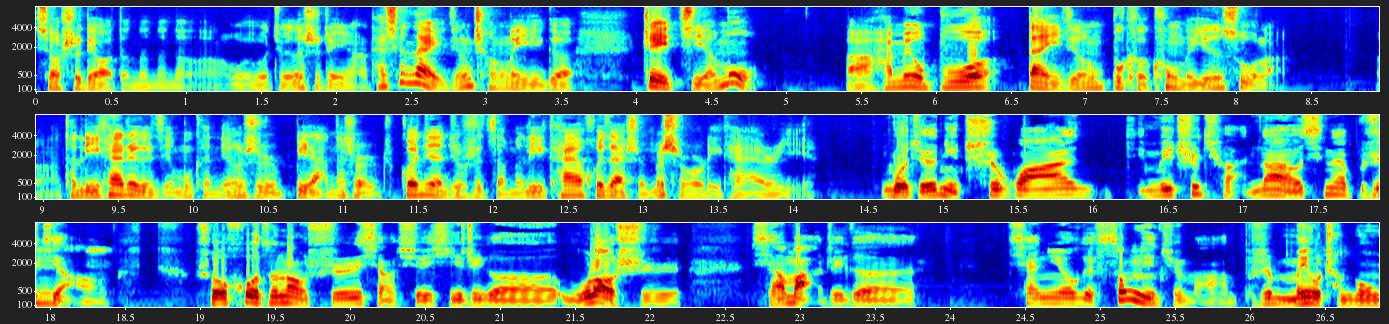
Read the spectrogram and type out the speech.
消失掉等等等等啊。我我觉得是这样。他现在已经成了一个这节目啊还没有播，但已经不可控的因素了啊。他离开这个节目肯定是必然的事儿，关键就是怎么离开，会在什么时候离开而已。我觉得你吃瓜没吃全呢。现在不是讲。说霍尊老师想学习这个吴老师，想把这个前女友给送进去嘛？不是没有成功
